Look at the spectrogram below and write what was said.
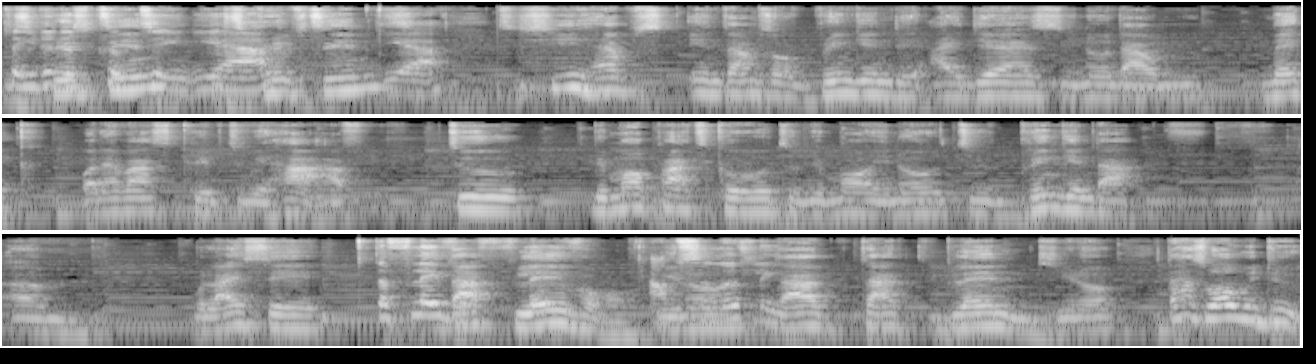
So you do the scripting, yeah. Scripting. Yeah. She helps in terms of bringing the ideas, you know, that make whatever script we have to be more practical, to be more, you know, to bring in that, um, will I say, The flavor. that flavor, Absolutely. you know, that that blend, you know. That's what we do.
